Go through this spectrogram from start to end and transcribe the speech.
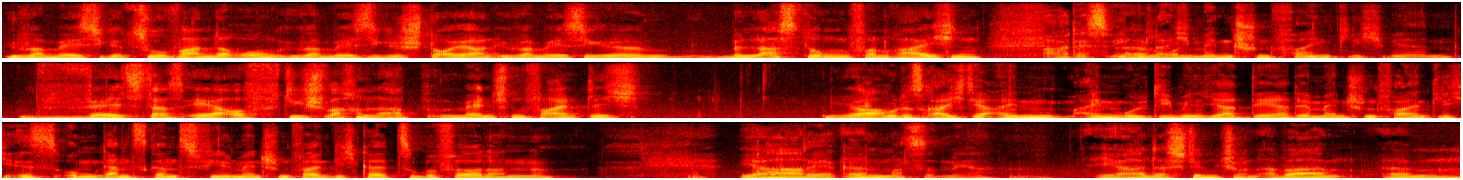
übermäßige Zuwanderung, übermäßige Steuern, übermäßige Belastungen von Reichen. Aber deswegen ähm, gleich menschenfeindlich werden? Wälzt das eher auf die Schwachen ab. Menschenfeindlich ja. ja gut, es reicht ja ein, ein Multimilliardär, der menschenfeindlich ist, um ganz, ganz viel Menschenfeindlichkeit zu befördern. Ne? Ja, braucht er ja keine ähm, Masse mehr. Ja. ja, das stimmt schon. Aber ähm,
